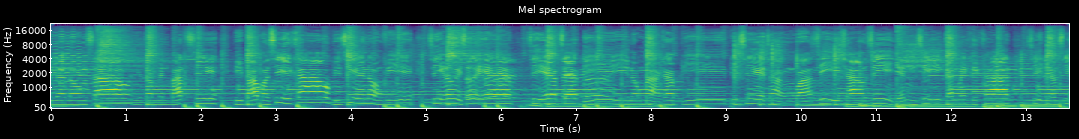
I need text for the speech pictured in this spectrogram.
บอกเลยละน้องสาวอย่าทำเป็นบัตรซีพี่บ่าวมาซีข้าวพี่ซีให้น้องพี่ซีเฮ้ยเซยแฮบซีแฮบแซบดีน้องมากับพี่พี่ซีทั้งวันซีเช้าซีเย็นซีกันไม่เคยขาดซีแล้วซี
